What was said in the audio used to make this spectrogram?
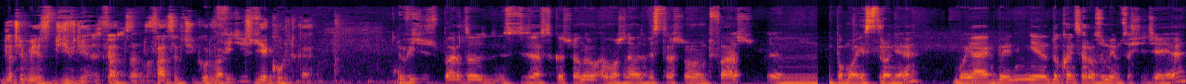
dla ciebie jest dziwnie. Wszystko jest Fac, normalne. facet ci kurwa Widzisz? tnie kurtkę. Widzisz bardzo zaskoczoną, a może nawet wystraszoną twarz ym, po mojej stronie, bo ja jakby nie do końca rozumiem, co się dzieje.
